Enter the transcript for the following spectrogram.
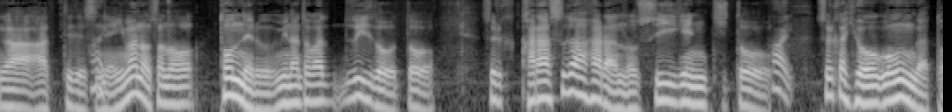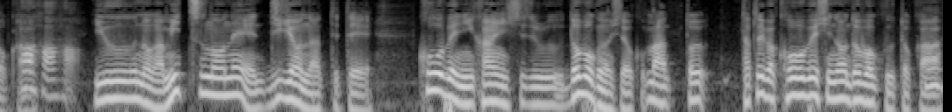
があってですね、はい、今のそのトンネル、港川隧道と、それから烏ヶ原の水源地と、はい、それから兵庫運河とかいうのが3つのね事業になってて神戸に関する土木の人、まあ、と例えば神戸市の土木とか、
